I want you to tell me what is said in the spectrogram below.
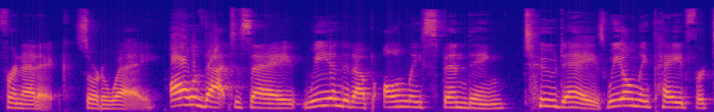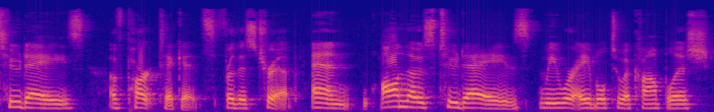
frenetic sort of way. All of that to say, we ended up only spending two days. We only paid for two days of park tickets for this trip. And on those two days, we were able to accomplish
